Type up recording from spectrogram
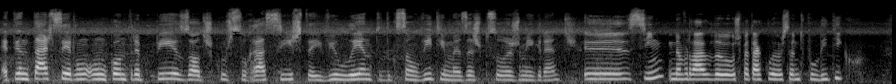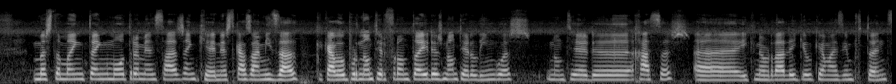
é tentar ser um, um, contrapeso ao discurso racista e violento de que são vítimas as pessoas migrantes? Uh, sim, na verdade o espetáculo é bastante político. Mas também tem uma outra mensagem, que é, neste caso, a amizade, que acaba por não ter fronteiras, não ter línguas, não ter uh, raças, uh, e que, na verdade, é aquilo que é mais importante.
